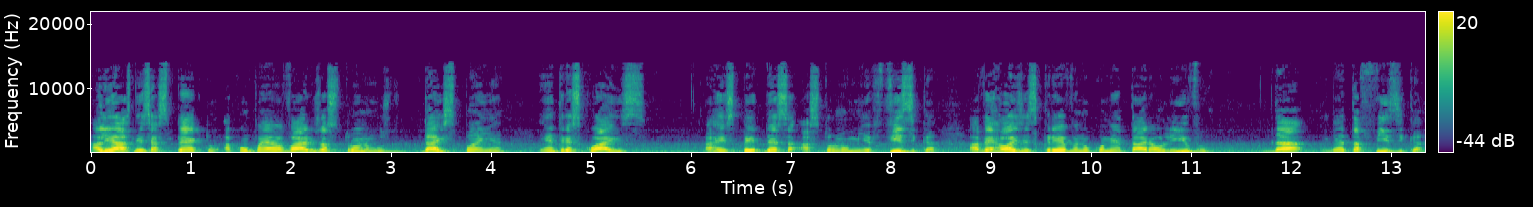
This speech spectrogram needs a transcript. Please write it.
Aliás, nesse aspecto, acompanhava vários astrônomos da Espanha, entre os quais a respeito dessa astronomia física, Averroes escreva no comentário ao livro da Metafísica.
